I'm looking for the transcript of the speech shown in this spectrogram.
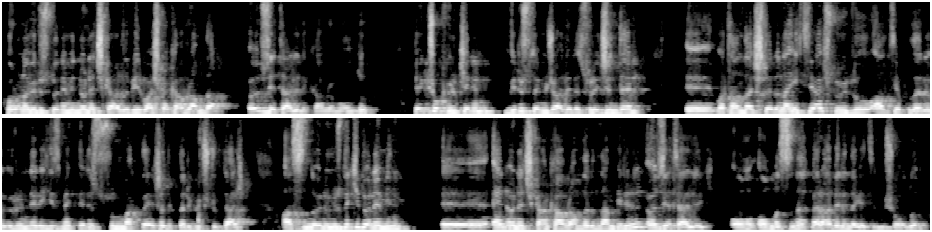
koronavirüs döneminin öne çıkardığı bir başka kavram da öz yeterlilik kavramı oldu. Pek çok ülkenin virüsle mücadele sürecinde e, vatandaşlarına ihtiyaç duyduğu altyapıları, ürünleri, hizmetleri sunmakta yaşadıkları güçlükler aslında önümüzdeki dönemin e, en öne çıkan kavramlarından birinin öz yeterlilik ol, olmasını beraberinde getirmiş oldu.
